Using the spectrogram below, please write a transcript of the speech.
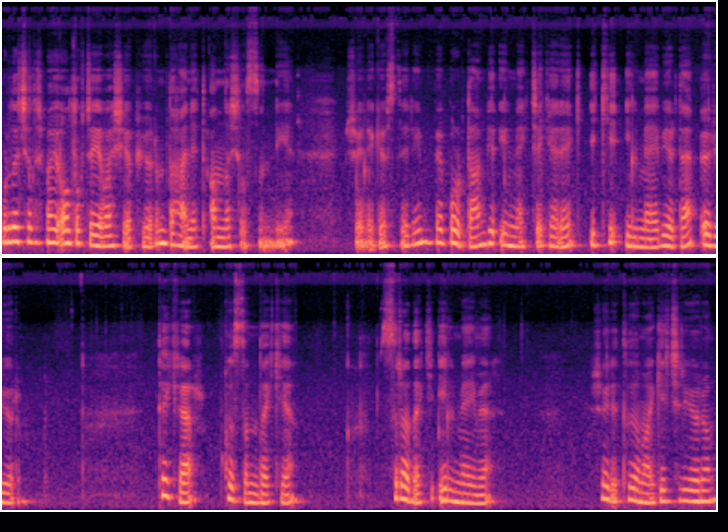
Burada çalışmayı oldukça yavaş yapıyorum. Daha net anlaşılsın diye. Şöyle göstereyim ve buradan bir ilmek çekerek iki ilmeği birden örüyorum. Tekrar bu kısımdaki sıradaki ilmeğimi şöyle tığıma geçiriyorum.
